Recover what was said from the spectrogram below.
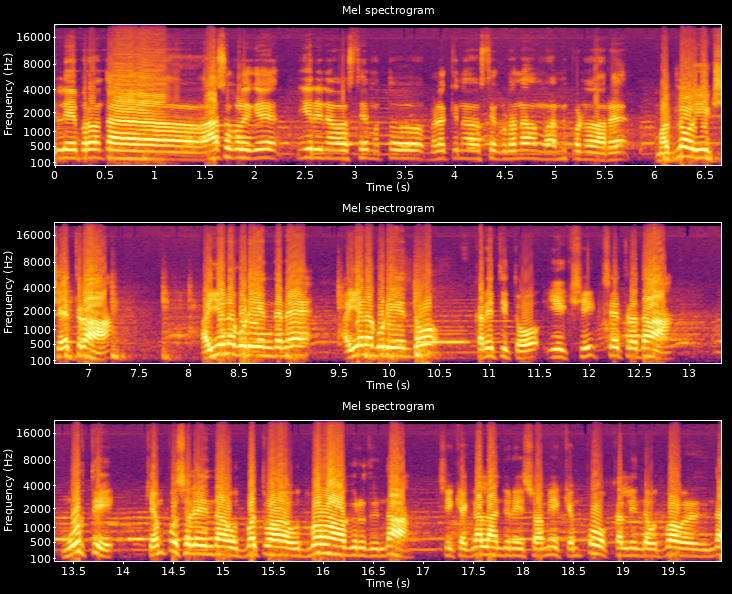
ಇಲ್ಲಿ ಬರುವಂತ ಹಾಸುಗಳಿಗೆ ನೀರಿನ ವ್ಯವಸ್ಥೆ ಮತ್ತು ಬೆಳಕಿನ ವ್ಯವಸ್ಥೆ ಕೂಡ ಹಮ್ಮಿಕೊಂಡಿದ್ದಾರೆ. ಮೊದಲು ಈ ಕ್ಷೇತ್ರ ಅಯ್ಯನಗುಡಿ ಎಂದನೇ ಅಯ್ಯನಗುಡಿ ಎಂದು ಕರೀತಿತ್ತು. ಈ ಶ್ರೀ ಕ್ಷೇತ್ರದ ಮೂರ್ತಿ ಕೆಂಪು ಶಿಲೆಯಿಂದ ಉದ್ಭತ್ವ ಉದ್ಭವ ಆಗಿರೋದ್ರಿಂದ ಶ್ರೀ ಕೆಂಗಲ್ ಆಂಜನೇಯ ಸ್ವಾಮಿ ಕೆಂಪು ಕಲ್ಲಿಂದ ಉದ್ಭವ ಆಗಿರೋದ್ರಿಂದ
